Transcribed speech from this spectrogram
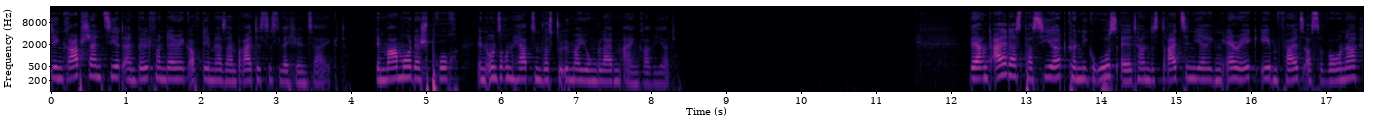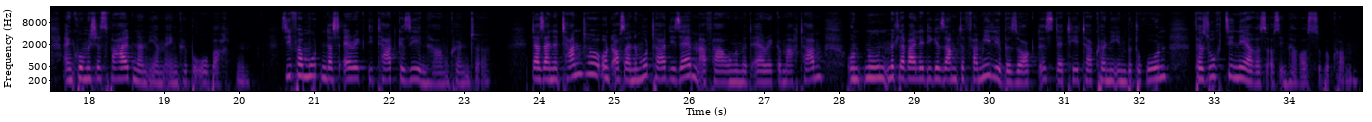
Den Grabstein ziert ein Bild von Derek, auf dem er sein breitestes Lächeln zeigt. Im Marmor der Spruch In unserem Herzen wirst du immer jung bleiben eingraviert. Während all das passiert, können die Großeltern des 13-jährigen Eric, ebenfalls aus Savona, ein komisches Verhalten an ihrem Enkel beobachten. Sie vermuten, dass Eric die Tat gesehen haben könnte. Da seine Tante und auch seine Mutter dieselben Erfahrungen mit Eric gemacht haben und nun mittlerweile die gesamte Familie besorgt ist, der Täter könne ihn bedrohen, versucht sie Näheres aus ihm herauszubekommen.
